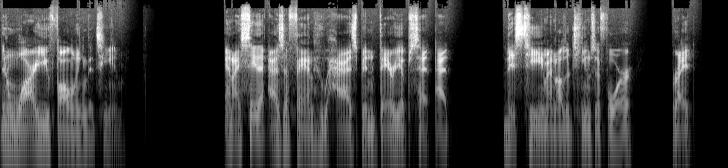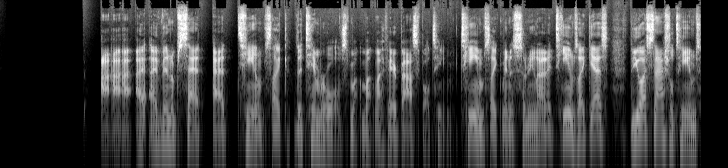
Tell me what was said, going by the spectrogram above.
then why are you following the team? And I say that as a fan who has been very upset at this team and other teams before, right? I, I, I've been upset at teams like the Timberwolves, my, my, my favorite basketball team, teams like Minnesota United, teams like, yes, the U.S. national teams,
